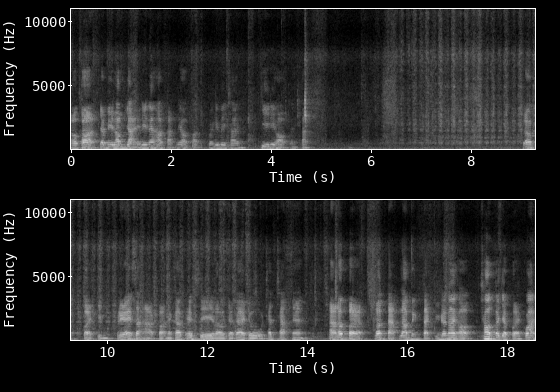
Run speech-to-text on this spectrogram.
แล้วก็จะมีลำใหญ่นี่นะเอาตัดนี่ออกตัดตรงนี้ไม่ใช้กี้นี่ออกตัด แล้วเปิดกิ่งเปลือยให้สะอาดก่อนนะครับ FC เราจะได้ดูชัดๆนะอ่าเราเปิดเราตัดลำหนึ่งตัดกิ่งน้อยๆออก ช่องก็จะเปิดกว้าง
